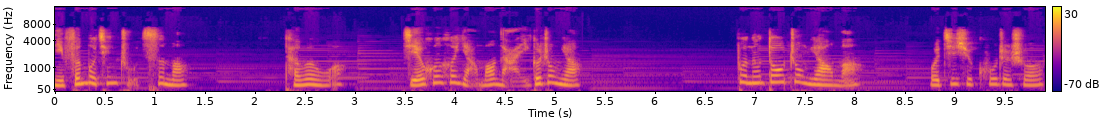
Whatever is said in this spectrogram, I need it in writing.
你分不清主次吗？”他问我：“结婚和养猫哪一个重要？不能都重要吗？”我继续哭着说：“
